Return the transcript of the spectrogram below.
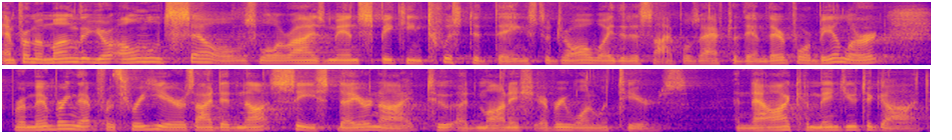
And from among the, your own selves will arise men speaking twisted things to draw away the disciples after them. Therefore, be alert, remembering that for three years I did not cease day or night to admonish everyone with tears. And now I commend you to God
